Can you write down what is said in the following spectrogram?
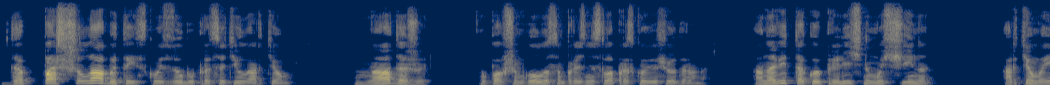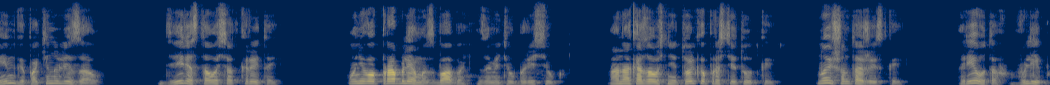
«Да пошла бы ты!» – сквозь зубы процедил Артем. «Надо же!» – упавшим голосом произнесла Прасковья Федоровна. «А на вид такой приличный мужчина, Артем и Инга покинули зал. Дверь осталась открытой. «У него проблемы с бабой», – заметил Борисюк. Она оказалась не только проституткой, но и шантажисткой. Реутов влип.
